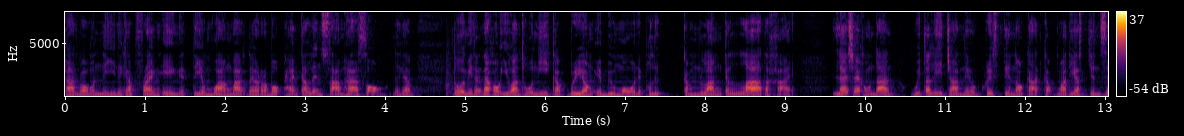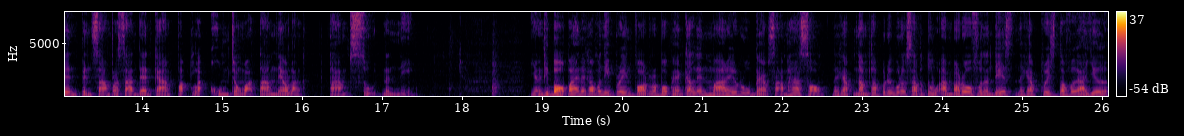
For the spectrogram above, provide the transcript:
คาดว่าวันนี้นะครับแฟรงก์เองเนี่ยเตรียมวางหมากในระบบแผนการเล่น 3-5-2 นะครับ โดยมีทางด้านของอีวานโทนี่กับบริองเอบิลโมเนี่ยผลึก กำลังกันล่าตะข่าย และใช้ของด้านวิตาลีจานเนลคริสเตียนอกาดกับมาติอัสเจนเซนเป็น 3 ประสานแดนกลางปักหลักคุมจังหวะตามแนวหลังตามสูตรนั่นเองอย่างที่บอกไปนะครับ วันนี้เบรนฟอร์ดระบบแผนการเล่นมาในรูปแบบ 3-5-2 นะครับนำทัพไปด้วยผู้รักษาประตูอัมบาโรฟ e นันเดสนะครับคริสโตเฟอร์อาเยอร์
